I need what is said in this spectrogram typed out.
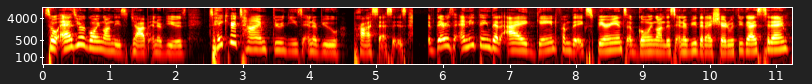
So, as you're going on these job interviews, take your time through these interview processes if there's anything that I gained from the experience of going on this interview that I shared with you guys today,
